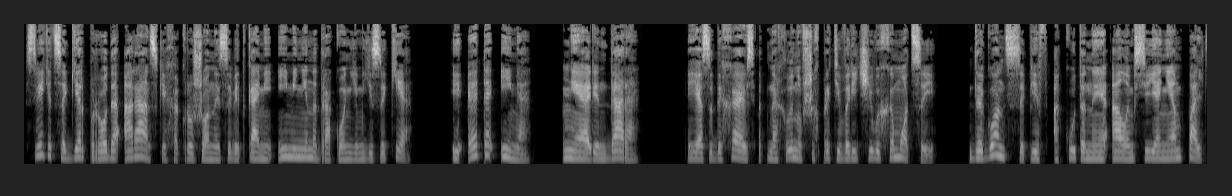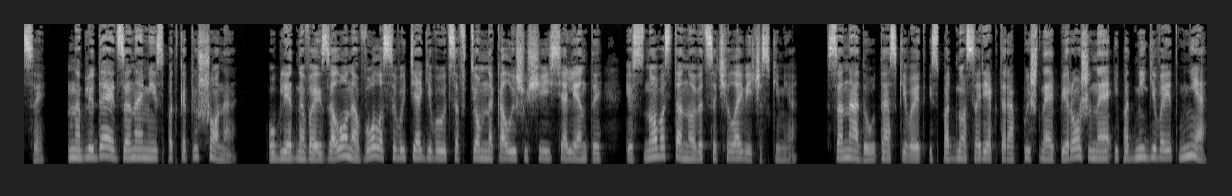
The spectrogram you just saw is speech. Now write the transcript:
светится герб рода аранских, окруженный завитками имени на драконьем языке. И это имя не Арендара. Я задыхаюсь от нахлынувших противоречивых эмоций. Дегон, сцепив окутанные алым сиянием пальцы, наблюдает за нами из-под капюшона. У бледного изолона волосы вытягиваются в темно колышущиеся ленты и снова становятся человеческими. Санада утаскивает из-под носа ректора пышное пирожное и подмигивает мне.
